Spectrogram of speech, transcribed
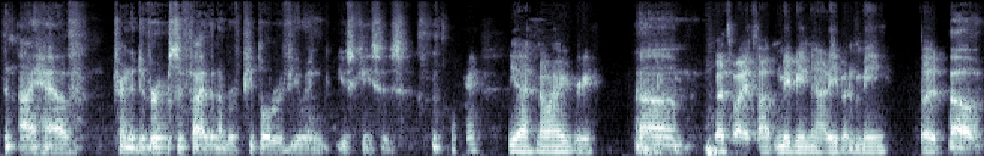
than I have trying to diversify the number of people reviewing use cases. okay. Yeah, no, I agree. Um, That's why I thought maybe not even me, but oh,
